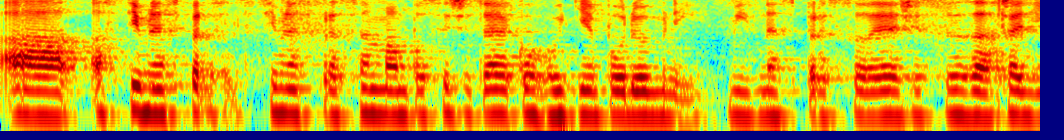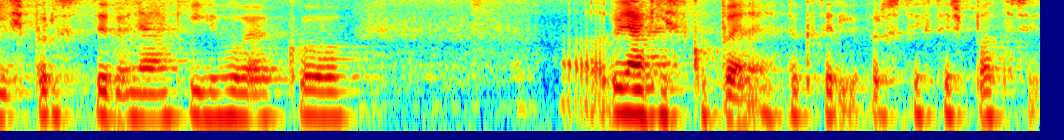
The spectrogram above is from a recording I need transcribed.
A, a s, tím Nespres, s tím Nespresem mám pocit, že to je jako hodně podobný. Mít Nespresso je, že se zařadíš prostě do nějakého jako do nějaký skupiny, do které prostě chceš patřit.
